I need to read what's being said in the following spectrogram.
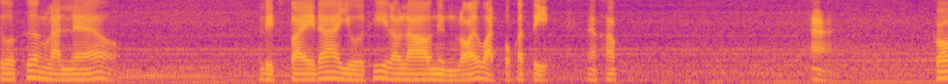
ตัวเครื่องรันแล้วผลิตไฟได้อยู่ที่ราวๆหนึ่งร้อยวัตต์ปกตินะครับอะก็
